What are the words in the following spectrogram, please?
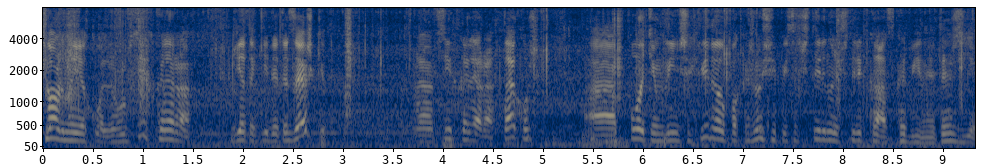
чорний є колір. У всіх кольорах є такі ДТЗшки. е, В всіх кольорах. Також е, потім в інших відео покажу, що 5404К з кабіною теж є.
